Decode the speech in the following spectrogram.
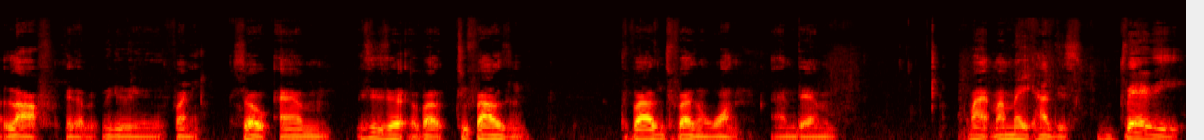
laugh, things that really, really funny. So, um, this is uh, about 2000, 2000, 2001. And um, my, my mate had this very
